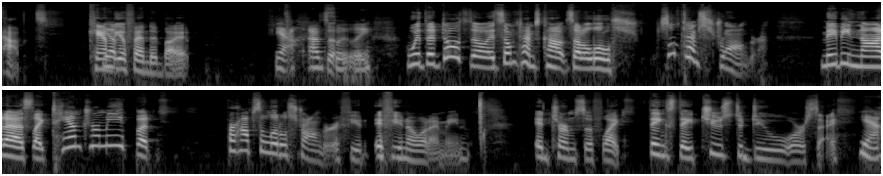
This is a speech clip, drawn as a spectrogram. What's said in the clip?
happens can't be offended by it Yeah, absolutely. with adults though it sometimes comes out a little sh- sometimes stronger maybe not as like tantrumy but perhaps a little stronger if you if you know what I mean in terms of like things they choose to do or say. Yeah,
